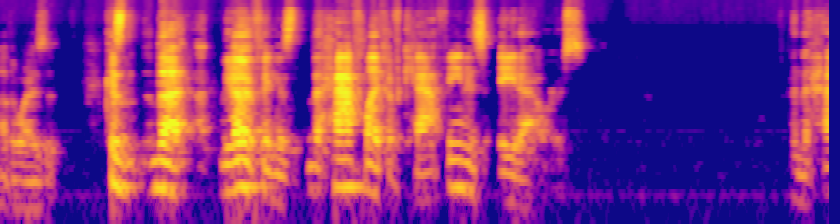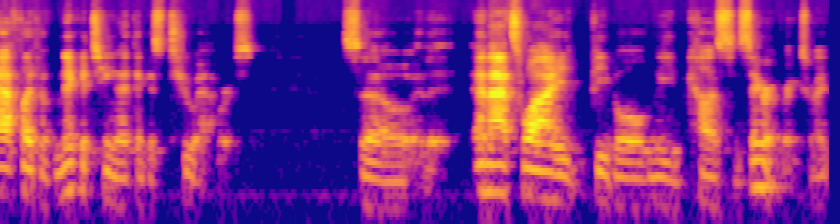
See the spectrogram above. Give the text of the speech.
Otherwise, it because the the other thing is the half life of caffeine is eight hours and the half life of nicotine, I think, is two hours. So, and that's why people need constant cigarette breaks, right?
